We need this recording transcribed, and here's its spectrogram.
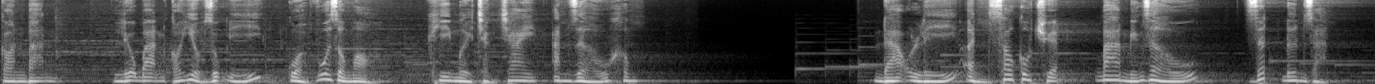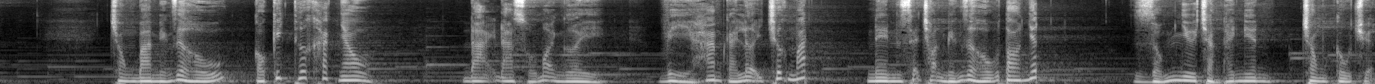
Còn bạn liệu bạn có hiểu dụng ý của vua dầu mỏ khi mời chàng trai ăn dưa hấu không đạo lý ẩn sau câu chuyện ba miếng dưa hấu rất đơn giản trong ba miếng dưa hấu có kích thước khác nhau đại đa số mọi người vì ham cái lợi trước mắt nên sẽ chọn miếng dưa hấu to nhất, giống như chàng thanh niên trong câu chuyện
